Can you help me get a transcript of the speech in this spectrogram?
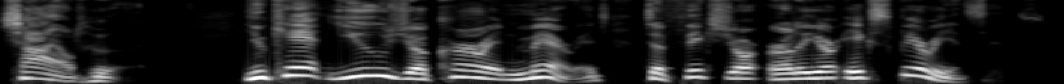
childhood. You can't use your current marriage to fix your earlier experiences.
